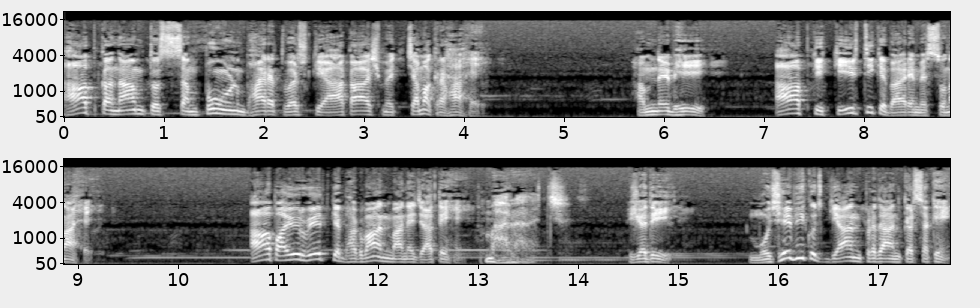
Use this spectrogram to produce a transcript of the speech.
आपका नाम तो संपूर्ण भारतवर्ष के आकाश में चमक रहा है। हमने भी आपकी कीर्ति के बारे में सुना है। आप आयुर्वेद के भगवान माने जाते हैं। महाराज। यदि मुझे भी कुछ ज्ञान प्रदान कर सकें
